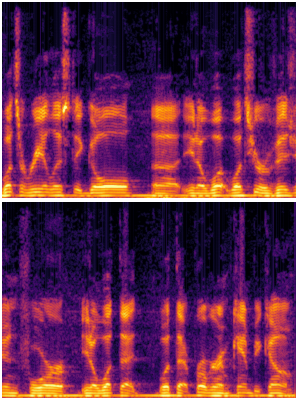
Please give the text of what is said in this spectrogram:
what's a realistic goal? Uh, you know what what's your vision for you know what that what that program can become?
